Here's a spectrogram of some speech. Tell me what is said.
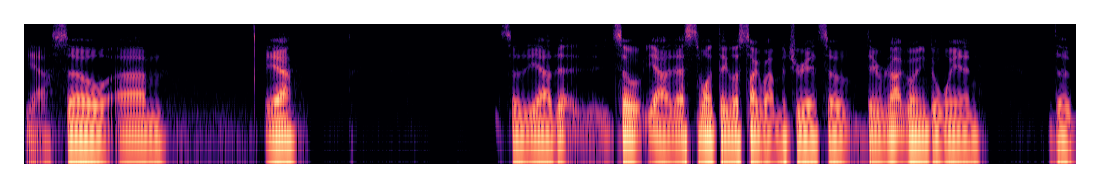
Yeah. So um yeah. So yeah, the, so yeah, that's the one thing. Let's talk about Madrid. So they're not going to win the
